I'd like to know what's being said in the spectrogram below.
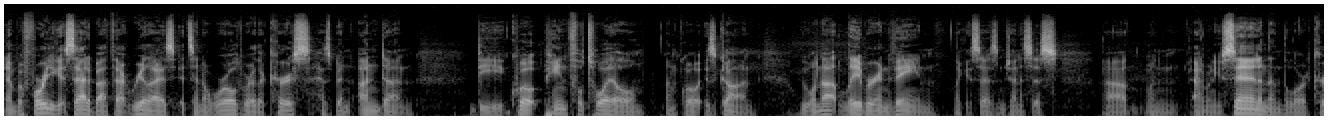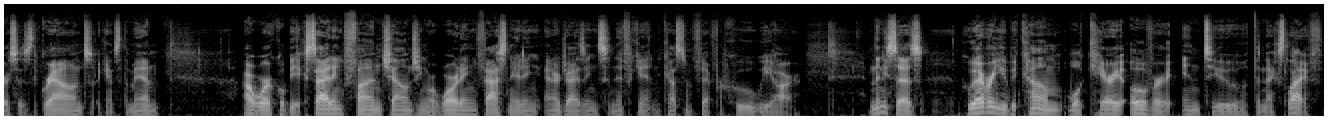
And before you get sad about that, realize it's in a world where the curse has been undone. The quote, painful toil, unquote, is gone. We will not labor in vain, like it says in Genesis, um, when Adam and Eve sin, and then the Lord curses the ground against the man. Our work will be exciting, fun, challenging, rewarding, fascinating, energizing, significant, and custom fit for who we are. And then he says, Whoever you become will carry over into the next life.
